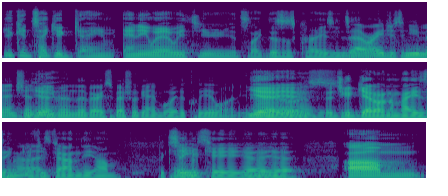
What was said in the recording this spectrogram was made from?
You can take your game anywhere with you. It's like this is crazy. It's outrageous. And you mentioned Yeah. even the very special Game Boy, the clear one. you know, Yeah, that yeah. That you could get on amazing if you found the um the secret key. Yeah, Mm. yeah. Um,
